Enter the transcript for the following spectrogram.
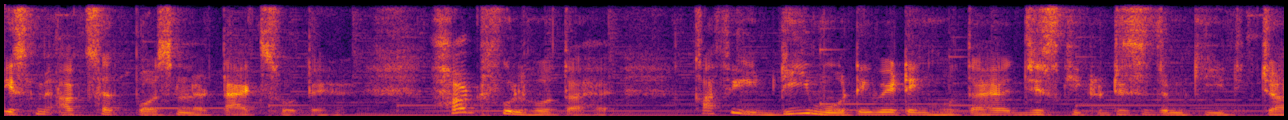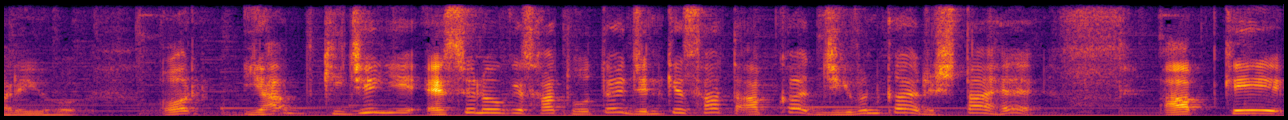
इसमें अक्सर पर्सनल अटैक्स होते हैं। हर्टफुल होता है, काफ़ी डीमोटिवेटिंग होता है, जिसकी क्रिटिसिज्म की जा रही हो। और याद कीजिए, ये ऐसे लोगों के साथ होता है जिनके साथ आपका जीवन का रिश्ता है। आपके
